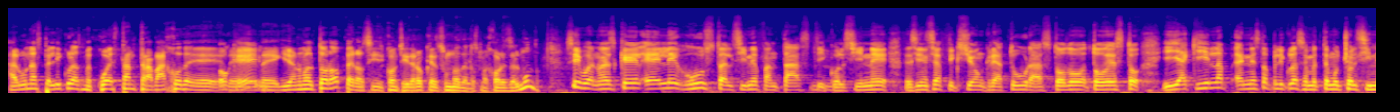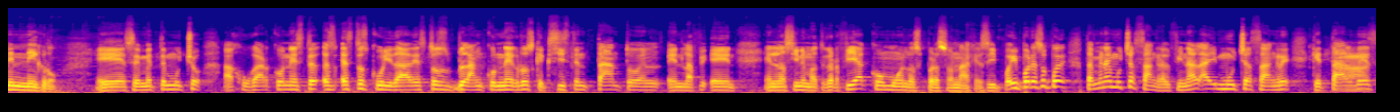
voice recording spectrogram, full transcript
algunas películas me cuestan trabajo de, de- Ok. de Guillermo del Toro, pero sí considero que es uno de los mejores del mundo. Sí, bueno, es que a él le gusta el cine fantástico, el cine de ciencia ficción, criaturas, todo, todo esto. Y aquí en, la- en esta película se mete mucho el cine negro. Eh, se mete mucho a jugar con este, es- esta oscuridad, estos blancos negros que existen tanto en, en la, en, en cinematografía como en los personajes. Y, y por eso puede, también hay mucha sangre. Al final hay mucha sangre que tal Ah, vez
